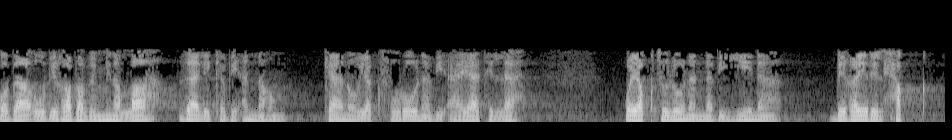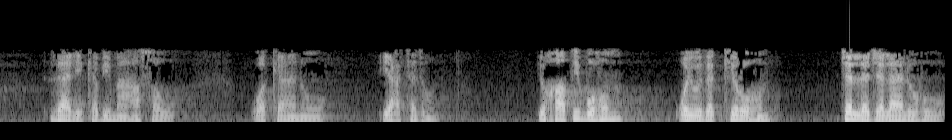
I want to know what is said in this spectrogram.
وباءوا بغضب من الله ذلك بأنهم كانوا يكفرون بآيات الله ويقتلون النبيين بغير الحق ذلك بما عصوا وكانوا يعتدون. يخاطبهم ويذكرهم جل جلاله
